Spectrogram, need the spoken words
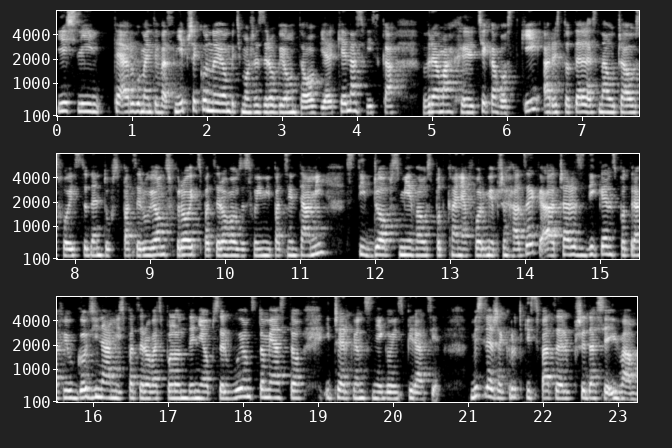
Jeśli te argumenty Was nie przekonują, być może zrobią to wielkie nazwiska w ramach ramach y, ciekawostki, Arystoteles nauczał swoich studentów spacerując, Freud spacerował ze swoimi pacjentami, Steve Jobs miewał spotkania w formie przechadzek, a Charles Dickens potrafił godzinami spacerować po Londynie, obserwując to miasto i czerpiąc z niego inspirację. Myślę, że krótki spacer przyda się i Wam.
